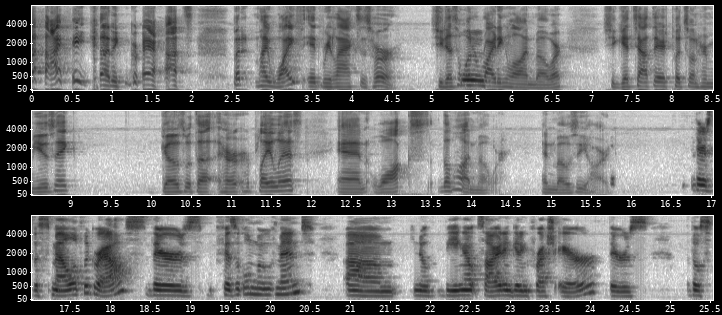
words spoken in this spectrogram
I hate cutting grass. But my wife, it relaxes her. She doesn't want a mm. riding lawnmower. She gets out there, puts on her music, goes with the, her, her playlist, and walks the lawnmower and mows the yard. There's the smell of the grass. There's physical movement. Um, you know, being outside and getting fresh air. There's those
